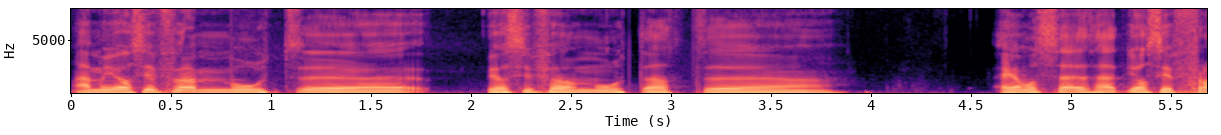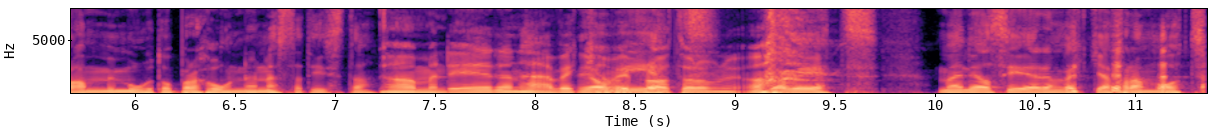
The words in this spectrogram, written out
Nej, men jag ser fram emot, eh, jag ser fram emot att eh, jag måste säga så här, att jag ser fram emot operationen nästa tisdag. Ja, men det är den här veckan Jag vi vet. pratar om nu. Ja. Jag vet, men jag ser en vecka framåt.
